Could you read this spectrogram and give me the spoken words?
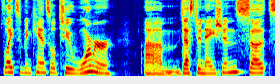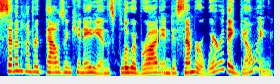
flights have been canceled to warmer um, destinations, uh, 700,000 Canadians flew abroad in December. Where are they going?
